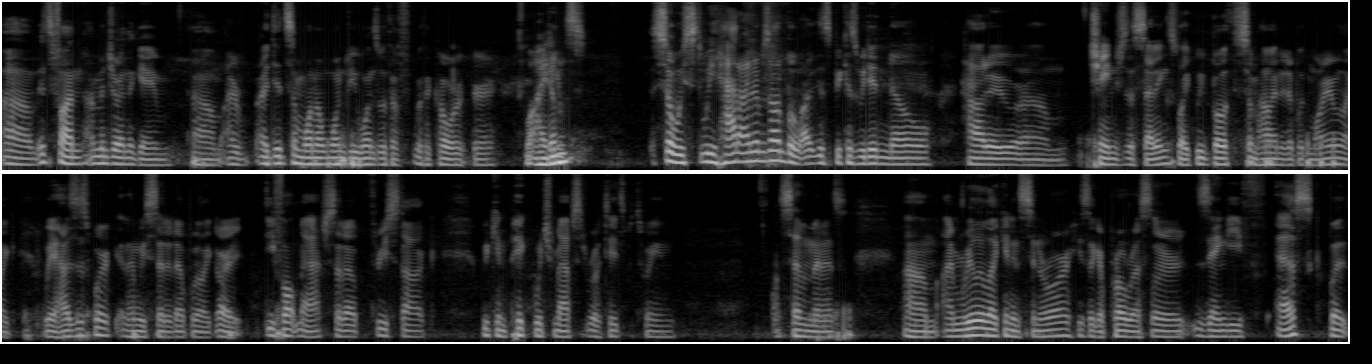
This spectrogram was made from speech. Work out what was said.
Um, it's fun. I'm enjoying the game. Um, I I did some one on one v ones with a with a coworker. Well, items. So we st- we had items on, but it's because we didn't know how to um, change the settings. Like we both somehow ended up with Mario. Like, wait, how does this work? And then we set it up. We're like, all right, default match set up, three stock. We can pick which maps it rotates between. Seven minutes. Um, I'm really liking Incineroar. He's like a pro wrestler, Zangief esque, but a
